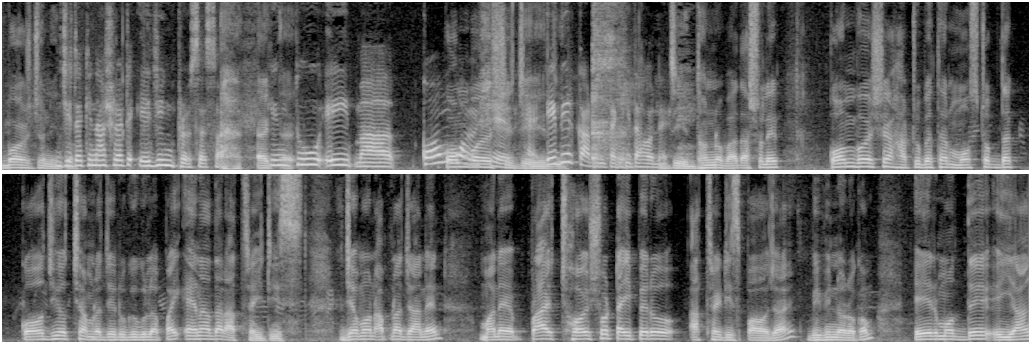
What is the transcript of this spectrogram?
বয়সজনিত। যেটা কিনা আসলে একটা এজিং প্রসেস হয়। কিন্তু এই কম বয়সে, হ্যাঁ, এদের কারণটা কি তাহলে? জি ধন্যবাদ। আসলে কম বয়সে হাঁটু ব্যথার মোস্ট অফ দ্য কজই হচ্ছে আমরা যে রোগীগুলো পাই অ্যানাদার আর্থ্রাইটিস যেমন আপনারা জানেন মানে প্রায় ছয়শো টাইপেরও আর্থ্রাইটিস পাওয়া যায় বিভিন্ন রকম। এর মধ্যে ইয়াং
